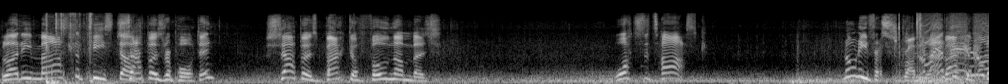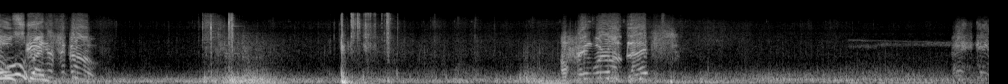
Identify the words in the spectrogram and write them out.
Bloody masterpiece done. Sappers reporting. Sappers back to full numbers. What's the task? No need for a scrum, lad. Back to full strength. to go. I think we're up, lads. Let's get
